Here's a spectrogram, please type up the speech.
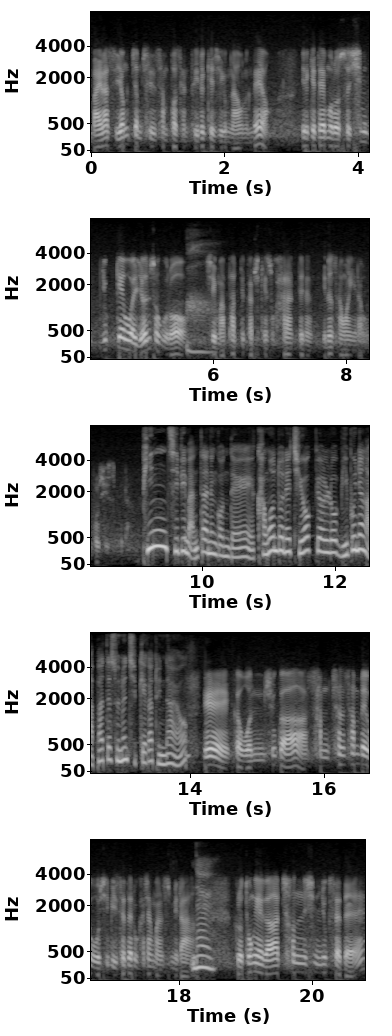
마이너스 0.73% 이렇게 지금 나오는데요. 이렇게 됨으로써 16개월 연속으로 아. 지금 아파트 값이 계속 하락되는 이런 상황이라고 볼 수 있습니다. 빈 집이 많다는 건데 강원도 내 지역별로 미분양 아파트 수는 집계가 됐나요? 네, 그러니까 원주가 3,352세대로 가장 많습니다. 네. 그리고 동해가 1,016세대,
